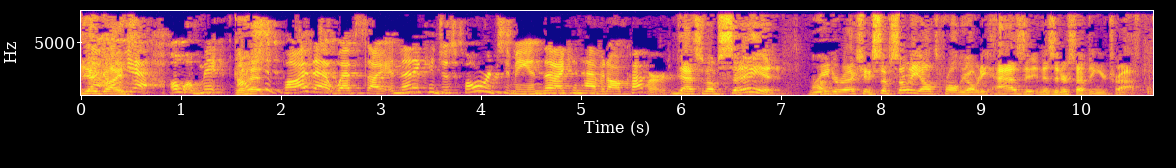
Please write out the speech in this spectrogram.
yeah, guys. Oh, yeah. Oh, oh man, I ahead. should buy that website and then it can just forward to me and then I can have it all covered. That's what I'm saying. Oh. Redirection. Except somebody else probably already has it and is intercepting your traffic.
